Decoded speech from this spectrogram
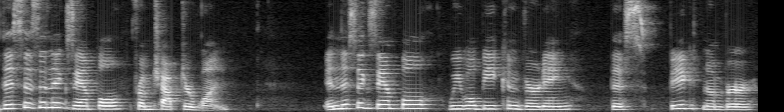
This is an example from chapter 1. In this example, we will be converting this big number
